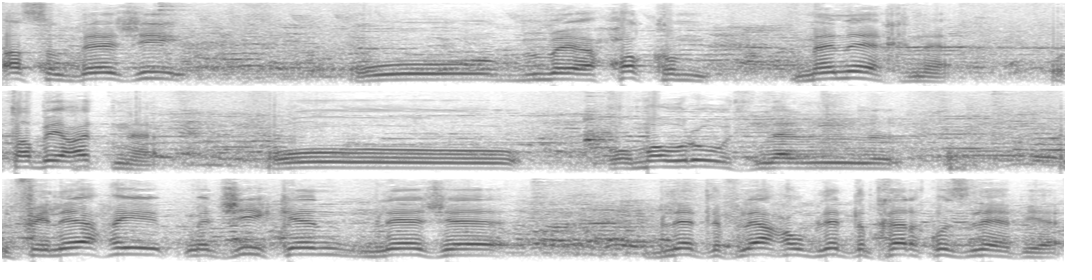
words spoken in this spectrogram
أصل باجي وبحكم مناخنا وطبيعتنا و... وموروثنا الفلاحي ما تجي كان بلاجة بلاد الفلاحة وبلاد البخارق والزلابية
